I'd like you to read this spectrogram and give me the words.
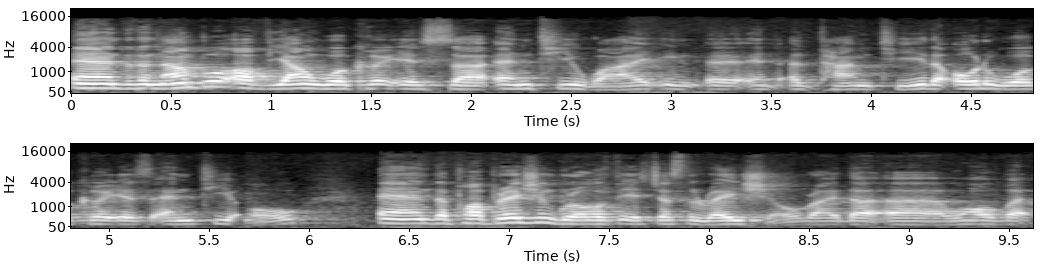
And the number of young worker is uh, NTY in, uh, at time T. The old worker is NTO. And the population growth is just the ratio, right? The, uh, one over,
